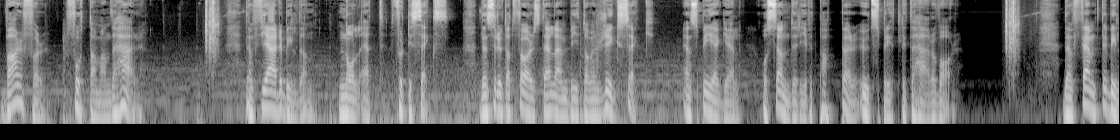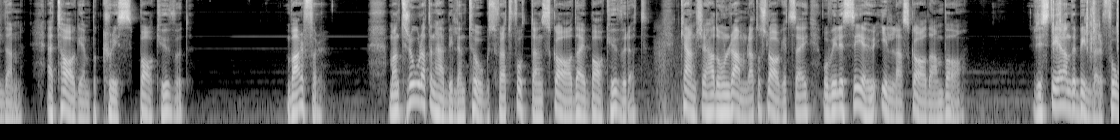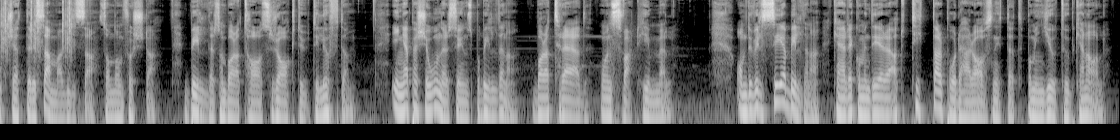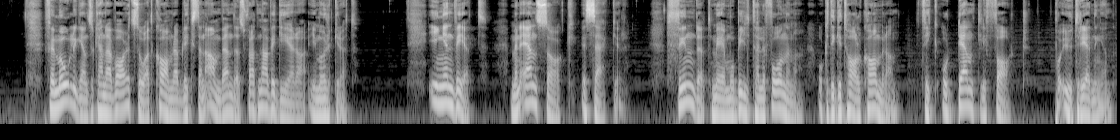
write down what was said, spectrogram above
Varför fotar man det här? Den fjärde bilden 01.46 den ser ut att föreställa en bit av en ryggsäck, en spegel och sönderrivet papper utspritt lite här och var. Den femte bilden är tagen på Chris bakhuvud. Varför? Man tror att den här bilden togs för att fota en skada i bakhuvudet. Kanske hade hon ramlat och slagit sig och ville se hur illa skadan var. Resterande bilder fortsätter i samma visa som de första. Bilder som bara tas rakt ut i luften. Inga personer syns på bilderna, bara träd och en svart himmel. Om du vill se bilderna kan jag rekommendera att du tittar på det här avsnittet på min YouTube-kanal. Förmodligen så kan det ha varit så att kamerablixten användes för att navigera i mörkret. Ingen vet, men en sak är säker. Fyndet med mobiltelefonerna och digitalkameran fick ordentlig fart på utredningen.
